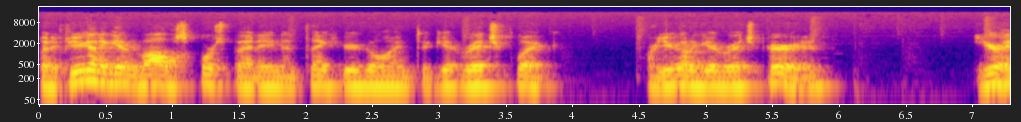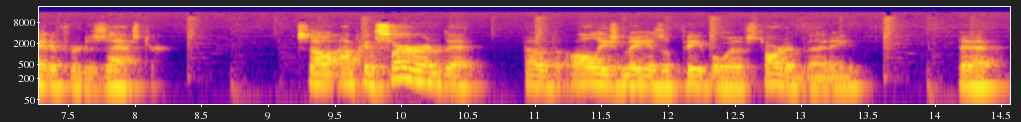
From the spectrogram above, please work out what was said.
But if you're going to get involved in sports betting and think you're going to get rich quick or you're going to get rich, period, you're headed for disaster. So I'm concerned that of all these millions of people that have started betting, that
